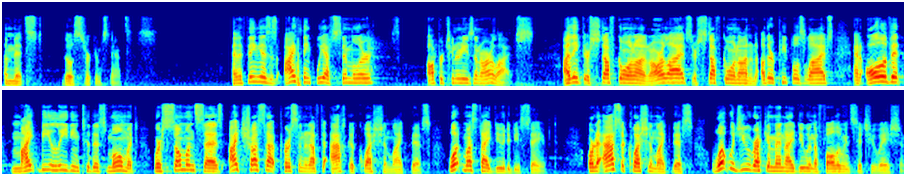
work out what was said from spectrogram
amidst those circumstances. And the thing is, is I think we have similar opportunities in our lives. I think there's stuff going on in our lives, there's stuff going on in other people's lives, and all of it might be leading to this moment where someone says, I trust that person enough to ask a question like this What must I do to be saved? Or to ask a question like this What would you recommend I do in the following situation?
